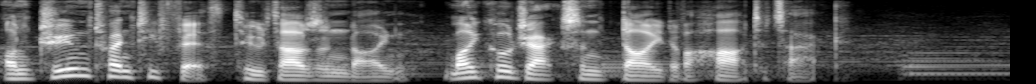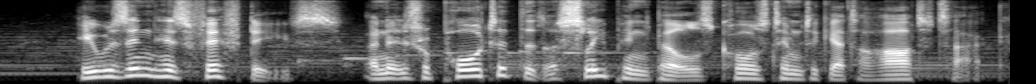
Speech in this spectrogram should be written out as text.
On June 25, 2009, Michael Jackson died of a heart attack. He was in his 50s, and it is reported that the sleeping pills caused him to get a heart attack.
